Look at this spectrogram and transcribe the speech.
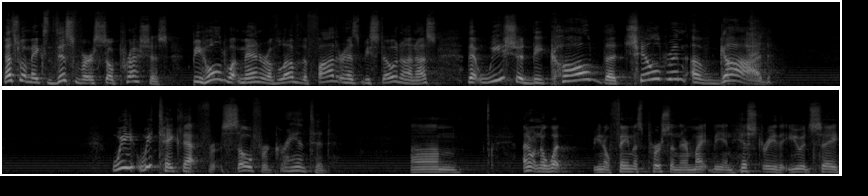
that's what makes this verse so precious. Behold, what manner of love the Father has bestowed on us that we should be called the children of God. We, we take that for, so for granted. Um, I don't know what you know famous person there might be in history that you would say,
